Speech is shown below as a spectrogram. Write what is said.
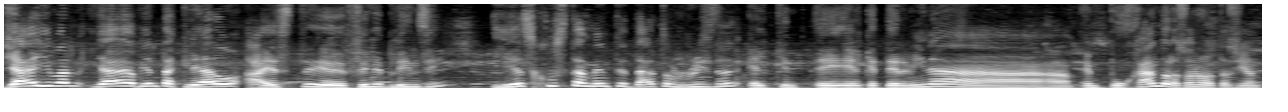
Ya iban, ya habían tacleado a este Philip Lindsay. Y es justamente Dalton Reisner el que, eh, el que termina empujando la zona de anotación.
